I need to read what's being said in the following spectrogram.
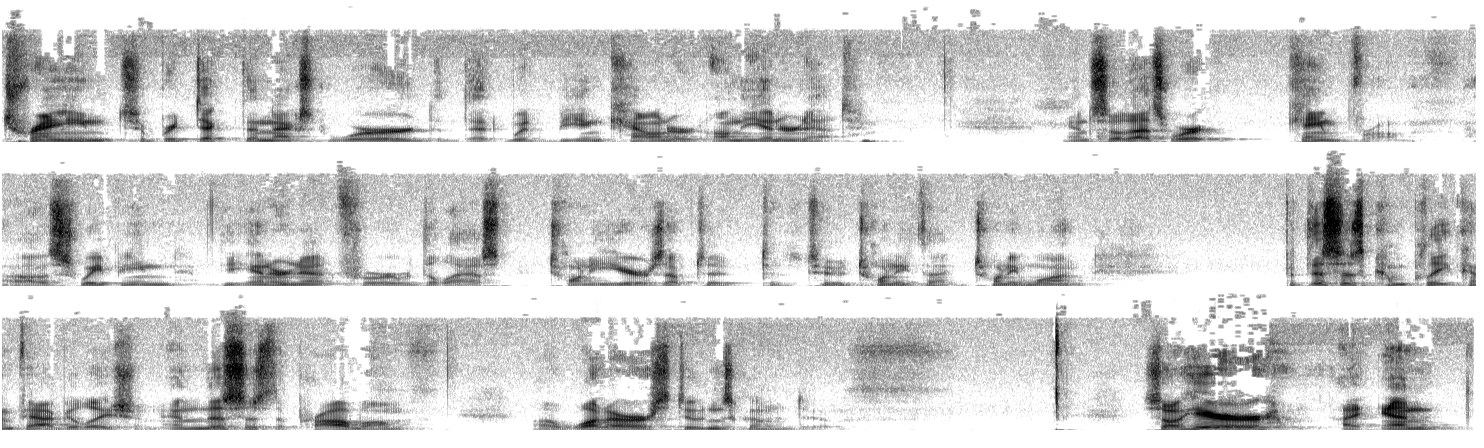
trained to predict the next word that would be encountered on the internet. And so that's where it came from, uh, sweeping the internet for the last 20 years up to, to, to 2021. But this is complete confabulation, and this is the problem. Uh, what are our students going to do? So here, I, and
